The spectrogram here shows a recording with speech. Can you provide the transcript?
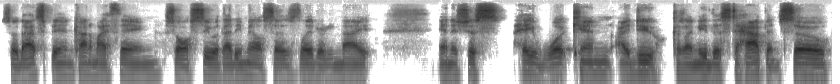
So that's been kind of my thing. So I'll see what that email says later tonight. And it's just, hey, what can I do? Because I need this to happen. So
